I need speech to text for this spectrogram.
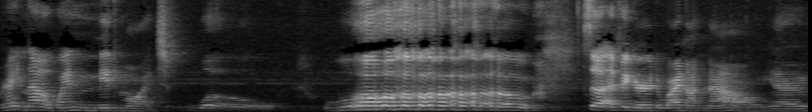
Right now, when mid-March. Whoa whoa. So i figured why not now you know?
